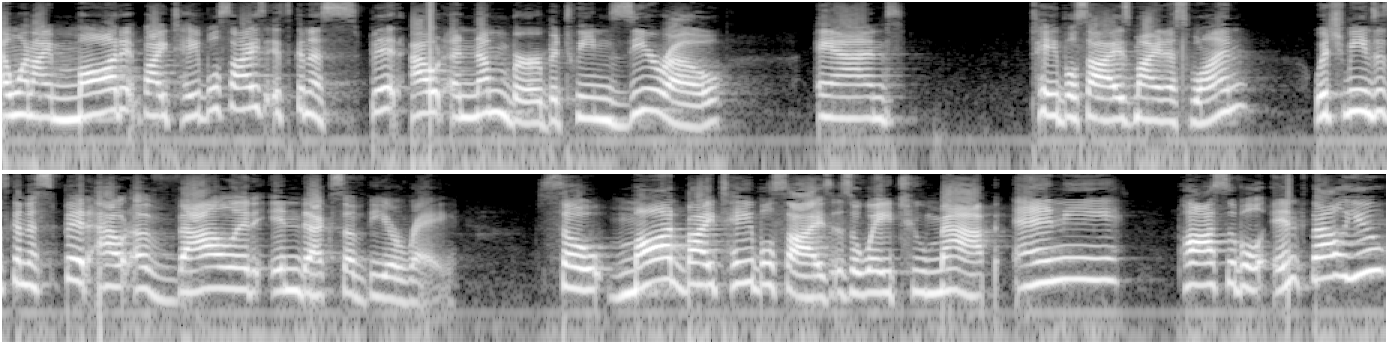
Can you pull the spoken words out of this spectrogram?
and when I mod it by table size, it's going to spit out a number between 0 and table size minus 1, which means it's going to spit out a valid index of the array. So mod by table size is a way to map any possible int value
